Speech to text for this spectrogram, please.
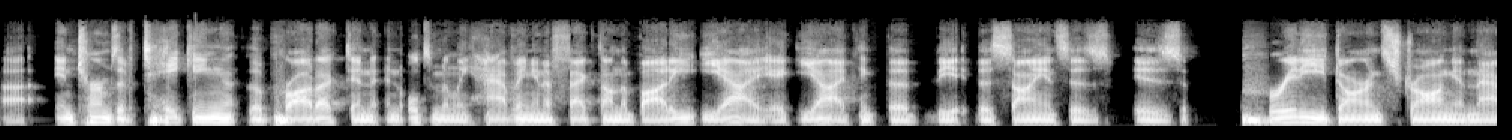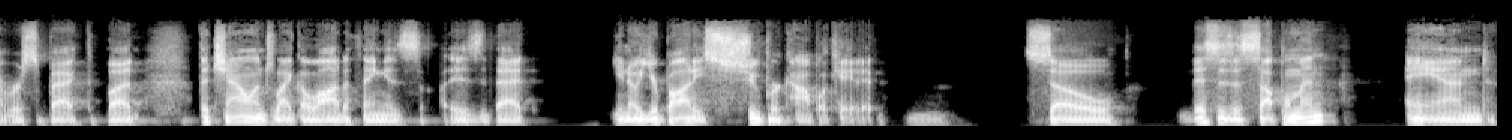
uh, in terms of taking the product and, and ultimately having an effect on the body, yeah, yeah, I think the the the science is is pretty darn strong in that respect. But the challenge, like a lot of things, is is that you know your body's super complicated. Mm. So this is a supplement, and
